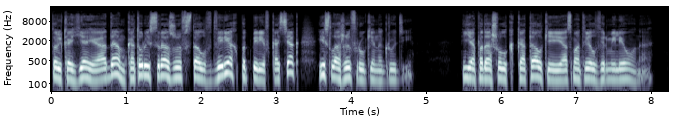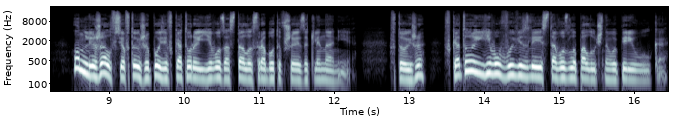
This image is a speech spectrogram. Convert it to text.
Только я и Адам, который сразу встал в дверях, подперев косяк и сложив руки на груди. Я подошел к каталке и осмотрел Вермиллиона. Он лежал все в той же позе, в которой его застало сработавшее заклинание. В той же, в которой его вывезли из того злополучного переулка.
